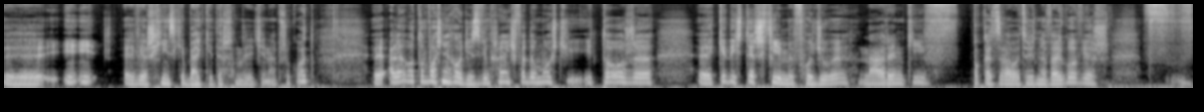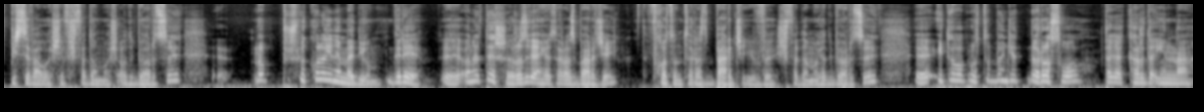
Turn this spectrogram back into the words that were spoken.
e, i, i wiesz, chińskie bajki też są dla dzieci na przykład. E, ale o to właśnie chodzi, zwiększanie świadomości i to, że kiedyś też filmy wchodziły na rynki, pokazywały coś nowego, wiesz, wpisywały się w świadomość odbiorcy, no, przyszły kolejne medium, gry. Y, one też rozwijają się coraz bardziej, wchodzą coraz bardziej w świadomość odbiorcy y, i to po prostu będzie rosło, tak jak każda inna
